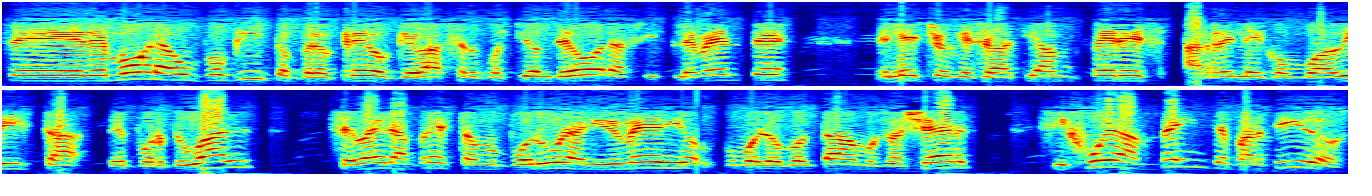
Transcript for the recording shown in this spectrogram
se demora un poquito, pero creo que va a ser cuestión de horas simplemente. El hecho de que Sebastián Pérez arregle con Boavista de Portugal, se va a ir a préstamo por un año y medio, como lo contábamos ayer. Si juegan 20 partidos,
